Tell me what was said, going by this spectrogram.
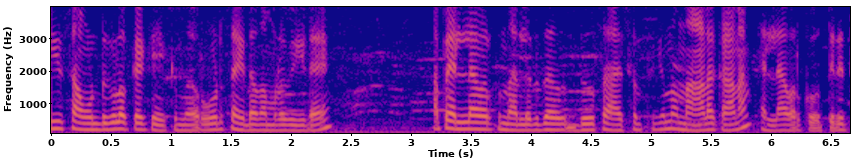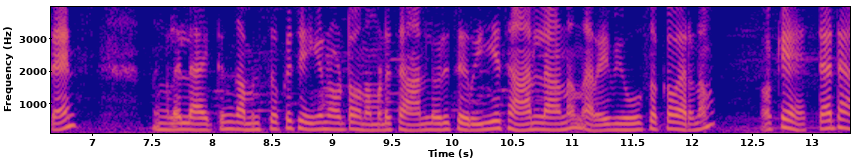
ഈ സൗണ്ടുകളൊക്കെ കേൾക്കുന്നത്. റോഡ് സൈഡാണ് നമ്മുടെ വീട്. അപ്പോൾ എല്ലാവർക്കും നല്ലൊരു ദിവസം ആശംസിക്കുന്നു. നാളെ കാണാം. എല്ലാവർക്കും ഒത്തിരി താങ്ക്സ്. നിങ്ങൾ ലൈക്കും കമൻസും ഒക്കെ ചെയ്യണം കേട്ടോ. നമ്മുടെ ചാനൽ ഒരു ചെറിയ ചാനലാണ് നിറയെ വ്യൂസൊക്കെ വരണം. ഓക്കെ ടാറ്റാ.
